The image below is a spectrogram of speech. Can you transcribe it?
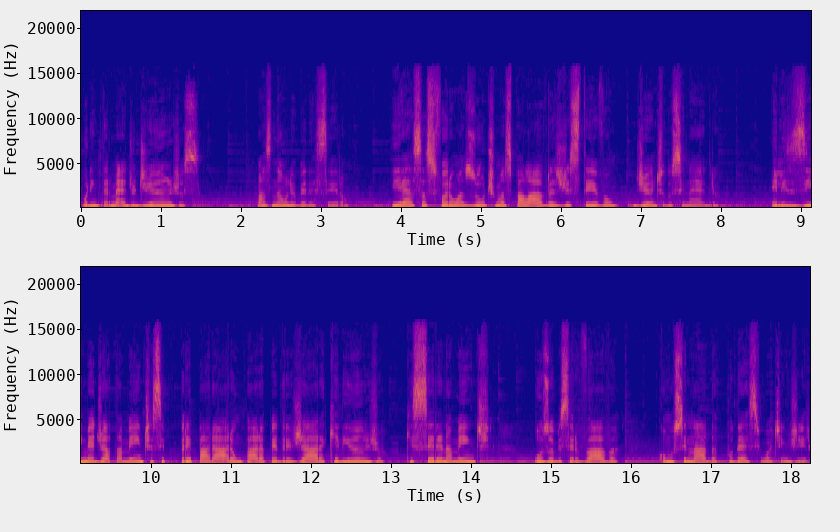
por intermédio de anjos, mas não lhe obedeceram. E essas foram as últimas palavras de Estevão diante do sinédrio. Eles imediatamente se prepararam para apedrejar aquele anjo que serenamente os observava como se nada pudesse o atingir.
